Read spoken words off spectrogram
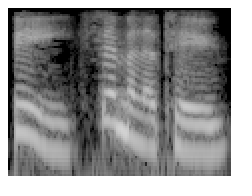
b. similar to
